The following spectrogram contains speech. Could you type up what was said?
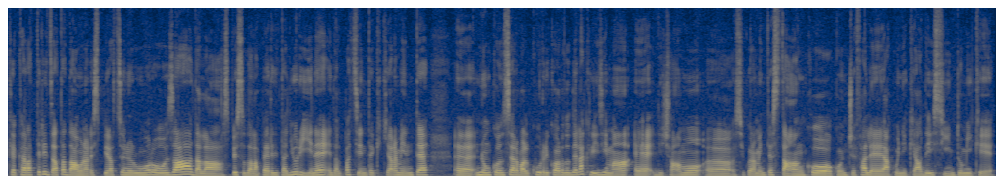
che è caratterizzata da una respirazione rumorosa, dalla, spesso dalla perdita di urine e dal paziente che chiaramente eh, non conserva alcun ricordo della crisi ma è diciamo eh, sicuramente stanco, con cefalea, quindi che ha dei sintomi che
